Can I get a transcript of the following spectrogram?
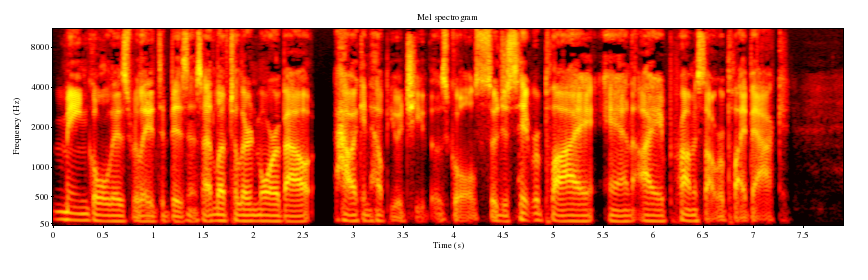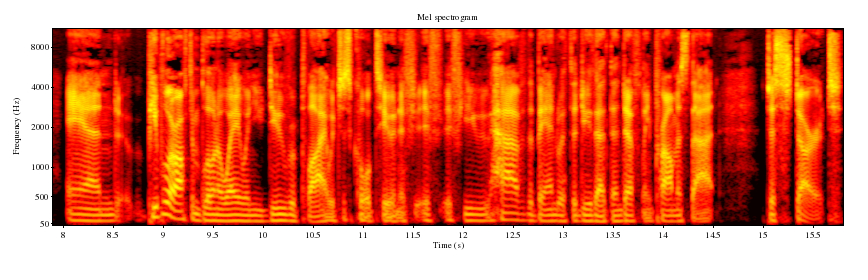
main goal is related to business. I'd love to learn more about how I can help you achieve those goals. So just hit reply and I promise I'll reply back. And people are often blown away when you do reply, which is cool too. And if if if you have the bandwidth to do that, then definitely promise that to start.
